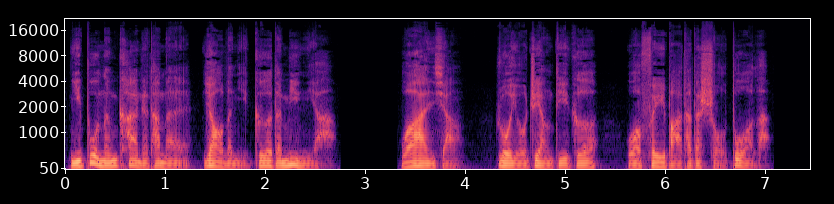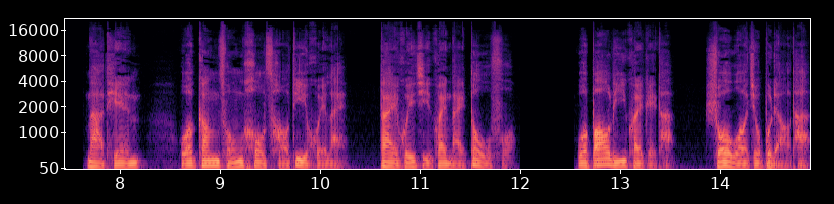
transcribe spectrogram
你不能看着他们要了你哥的命呀！我暗想，若有这样的哥，我非把他的手剁了。那天我刚从后草地回来，带回几块奶豆腐，我包了一块给他，说我救不了他，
